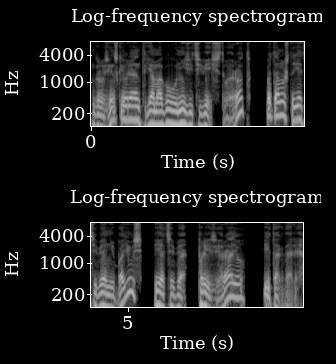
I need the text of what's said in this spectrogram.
Грузинский вариант «я могу унизить весь твой род, потому что я тебя не боюсь, я тебя презираю» и так далее.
